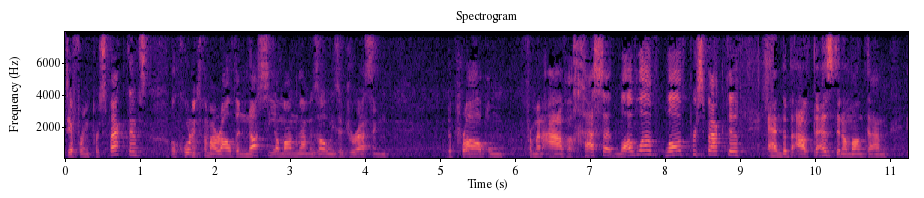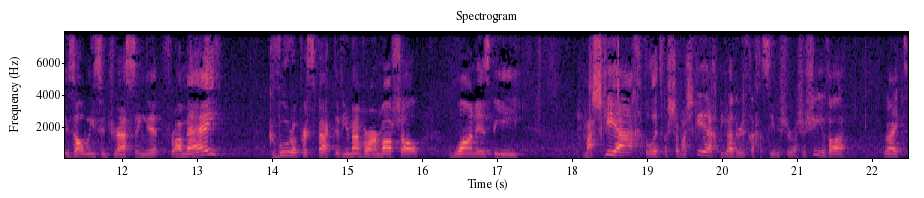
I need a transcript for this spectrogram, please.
differing perspectives. According to the Maharal, the Nasi among them is always addressing the problem from an Av Chesed, love, love, love perspective, and the Av Beis Din among them is always addressing it from a Gvura perspective. You remember our mashal, one is the Mashgiach, the Litvish Mashgiach, the other is the Hasidic Rosh Yeshiva, right?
